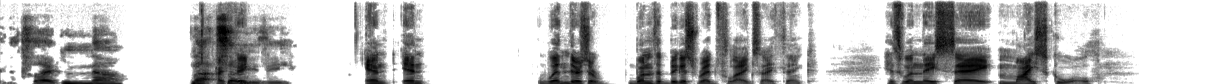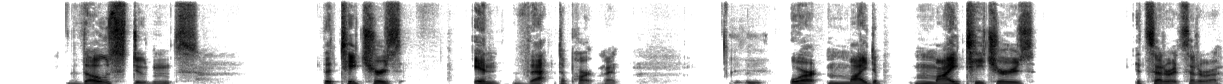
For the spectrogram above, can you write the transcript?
And it's like, no, not I so think, easy. And, and when there's a, one of the biggest red flags, I think, is when they say, my school, those students, the teachers in that department mm-hmm. or my de- my teachers et cetera et cetera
